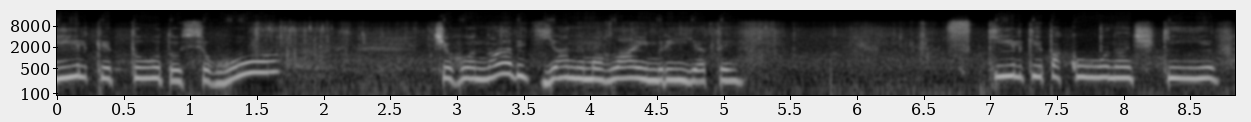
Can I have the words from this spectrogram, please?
Скільки тут усього, чого навіть я не могла і мріяти. Скільки пакуночків.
